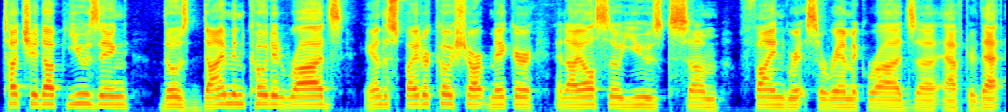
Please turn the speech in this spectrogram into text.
touch it up using those diamond coated rods and the Spyderco Sharpmaker, and I also used some fine grit ceramic rods uh, after that,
